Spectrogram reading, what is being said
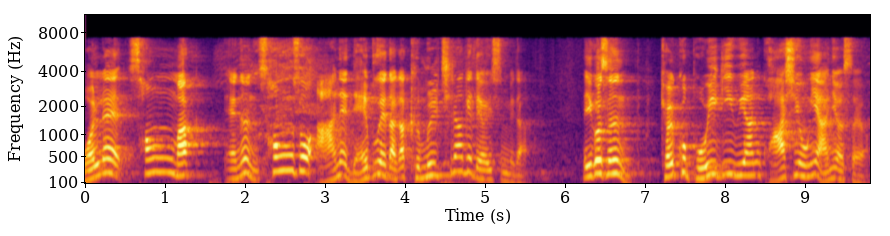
원래 성막에는 성소 안에 내부에다가 금을 칠하게 되어 있습니다. 이것은 결코 보이기 위한 과시용이 아니었어요.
